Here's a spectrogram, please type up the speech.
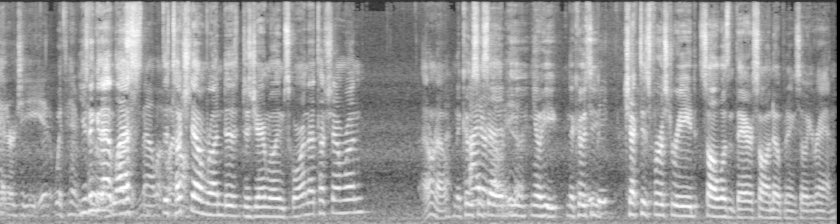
energy in, with him. You too. think of that last the touchdown run? Does does Jarren Williams score on that touchdown run? I don't know. Nikosi said know he, you know, he Nikosi checked his first read, saw it wasn't there, saw an opening, so he ran.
